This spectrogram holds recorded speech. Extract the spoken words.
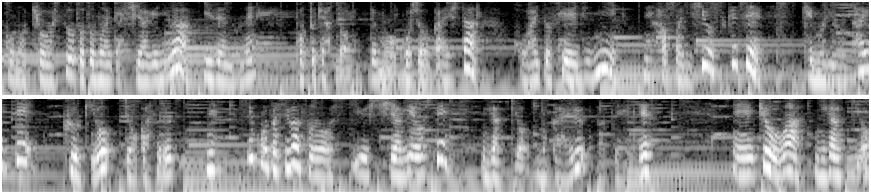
この教室を整えた仕上げには以前のねポッドキャストでもご紹介したホワイトセージに、ね、葉っぱに火をつけて煙を焚いて空気を浄化する、ね、で私はそれを仕上げをして2学期を迎える予定です。えー、今日は2学期を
